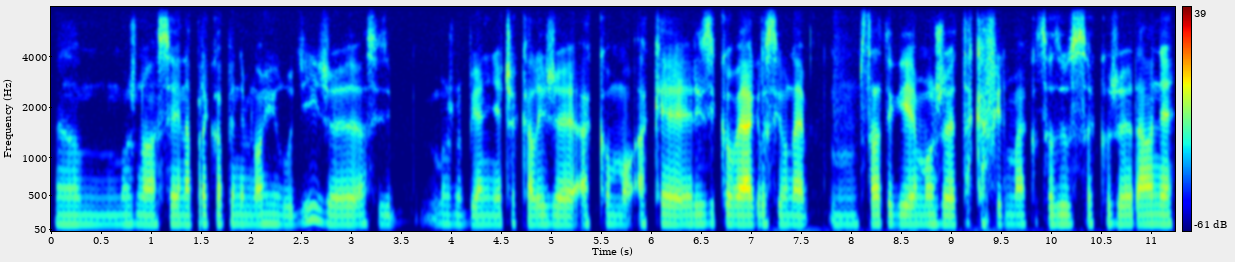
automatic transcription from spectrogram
Um, možno asi aj na prekvapenie mnohých ľudí, že asi možno by ani nečakali, že ako, aké rizikové, agresívne um, stratégie môže taká firma ako Celsius akože reálne e,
